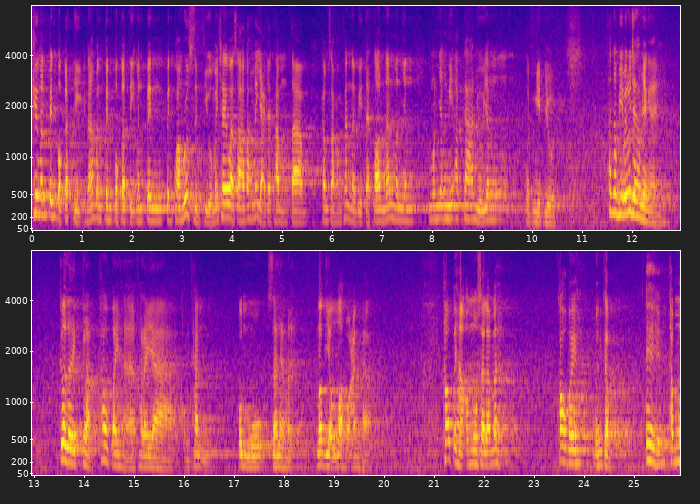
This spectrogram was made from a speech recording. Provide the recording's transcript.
คือมันเป็นปกตินะ มันเป็นปกติ มันเป็นเป็นความรู้สึกอยู่ ไม่ใช่ว่าซาบะไม่อยากจะทำตามคำสั่งของท่านนาบี แต่ตอนนั้นมันยังมันยังมีอาการอยู่ยังหงุดหงิดอยู่ ท่านนาบีไม่รู้จะทํำยังไง ก็เลยกลับเข้าไปหาภรรยาของท่านอมมูซาลามะ รดิยัลลอฮุอันฮาเข้าไปหาอุมมูซาลามะเข้าไปเหมือนกับ เอ๊ะทำไม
